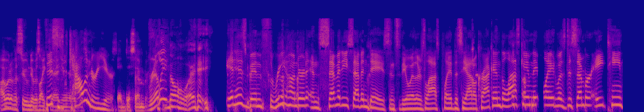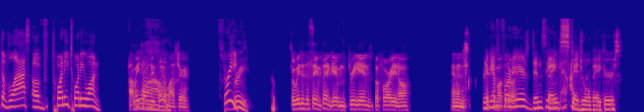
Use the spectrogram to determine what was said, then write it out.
I would have assumed it was like this January. calendar year. Said December. Really? No way. It has been 377 days since the Oilers last played the Seattle Kraken. The last game they played was December 18th of last of 2021. How many times did we play Wow. them last year? Three. Three. So we did the same thing. Gave them three games before, you know, and then just Three games them before. New Year's. Didn't see Thanks, I- schedule makers.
